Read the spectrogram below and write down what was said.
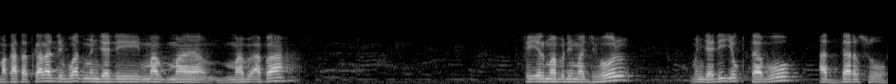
maka tatkala dibuat menjadi ma, ma, ma, apa? fi'il mabni majhul menjadi yuktabu ad-darsu.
